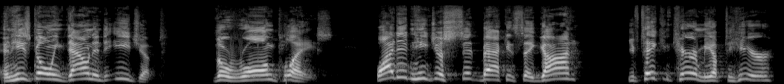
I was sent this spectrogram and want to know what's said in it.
And he's going down into Egypt, the wrong place. Why didn't he just sit back and say, God, you've taken care of me up to here.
